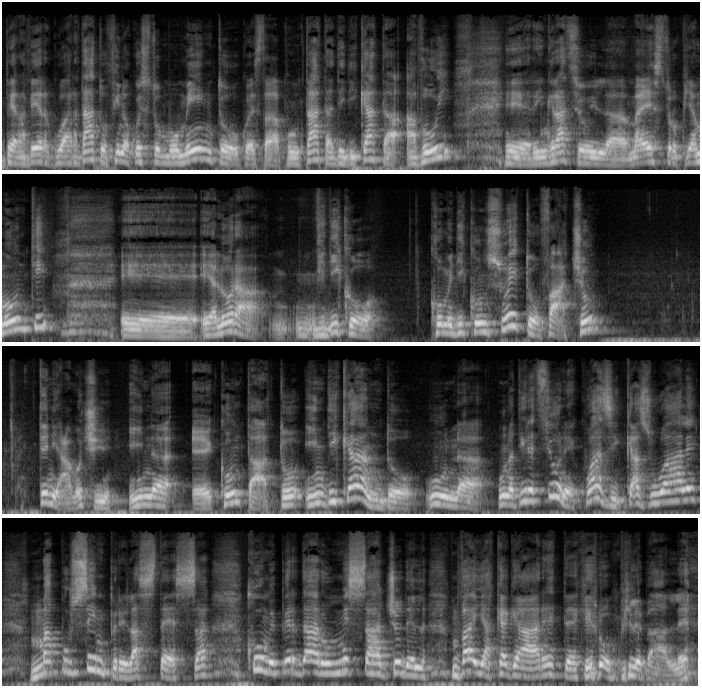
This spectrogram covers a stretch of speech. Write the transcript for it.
per aver guardato fino a questo momento questa puntata dedicata a voi. E ringrazio il maestro Piamonti e, e allora vi dico come di consueto faccio teniamoci in eh, contatto indicando una, una direzione quasi casuale ma pur sempre la stessa come per dare un messaggio del vai a cagare te che rompi le balle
